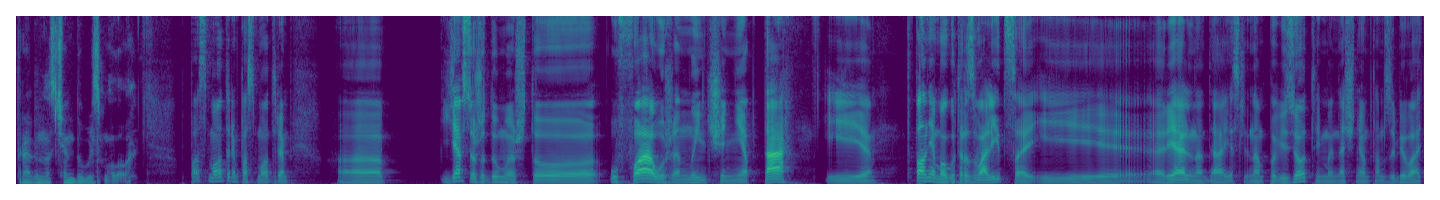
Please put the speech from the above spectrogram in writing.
прогноз, чем дубль Смолова. Посмотрим, посмотрим. А, я все же думаю, что Уфа уже нынче не та, и вполне могут развалиться, и реально, да, если нам повезет, и мы начнем там забивать,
